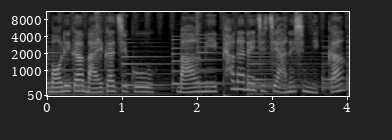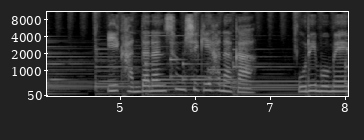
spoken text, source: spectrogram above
머리가 맑아지고 마음이 편안해지지 않으십니까? 이 간단한 숨쉬기 하나가 우리 몸의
